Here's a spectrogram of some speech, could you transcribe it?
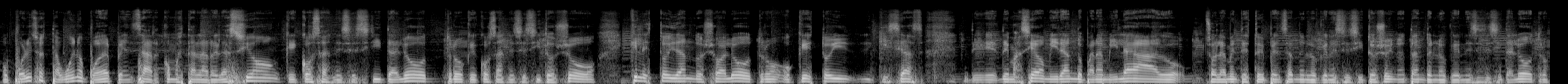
O por eso está bueno poder pensar cómo está la relación, qué cosas necesita el otro, qué cosas necesito yo, qué le estoy dando yo al otro, o qué estoy quizás de, demasiado mirando para mi lado, solamente estoy pensando en lo que necesito yo y no tanto en lo que necesita el otro.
